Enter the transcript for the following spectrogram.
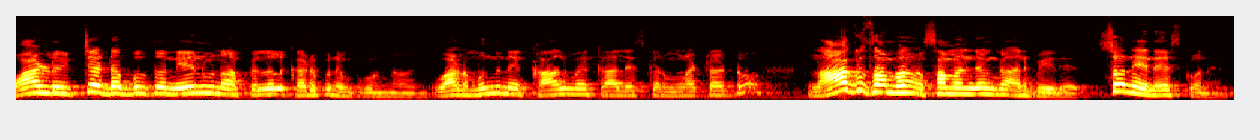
వాళ్ళు ఇచ్చే డబ్బులతో నేను నా పిల్లలు కడుపు నింపుకుంటున్నాను. వాళ్ళ ముందు నేను కాలు మీద కాలు వేసుకొని మాట్లాడటం నాకు సమ సమంజంగా అనిపించలేదు సో నేను వేసుకోనండి.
